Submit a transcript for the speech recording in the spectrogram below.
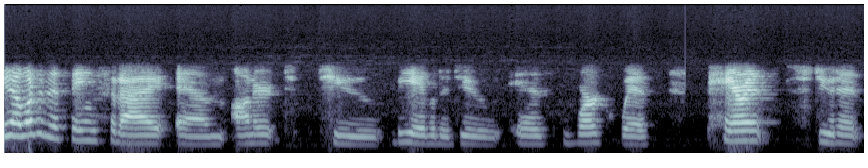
You know, one of the things that I am honored to be able to do is work with parents, students,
